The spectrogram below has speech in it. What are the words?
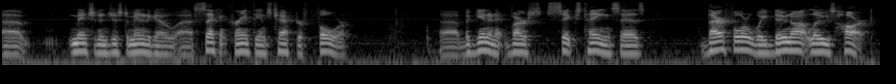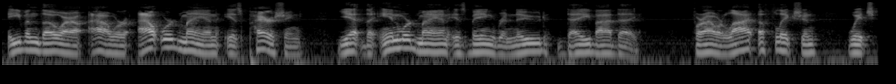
uh, mentioning just a minute ago, uh, Corinthians chapter 4, uh, beginning at verse 16, says, Therefore we do not lose heart, even though our, our outward man is perishing, yet the inward man is being renewed day by day. For our light affliction, which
